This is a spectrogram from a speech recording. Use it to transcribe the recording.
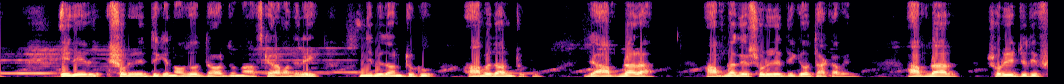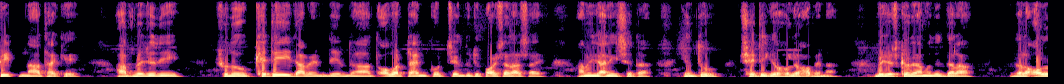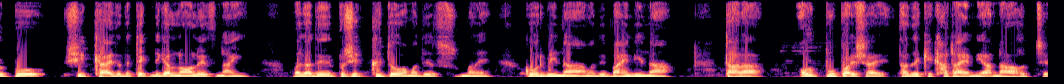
এদের শরীরের দিকে নজর দেওয়ার জন্য আজকের আমাদের এই নিবেদনটুকু আবেদনটুকু যে আপনারা আপনাদের শরীরের দিকেও তাকাবেন। আপনার শরীর যদি ফিট না থাকে, আপনি যদি শুধু খেটেই যাবেন, দিন রাত ওভার টাইম করছেন, দুটি পয়সার আশায়, আমি জানি সেটা, কিন্তু সেটিকে হলে হবে না। বিশেষ করে আমাদের দ্বারা যারা অল্প শিক্ষায়, যাদের টেকনিক্যাল নলেজ নাই, বা যাদের প্রশিক্ষিত আমাদের মানে কর্মী না, আমাদের বাহিনী না তারা অল্প পয়সায় তাদেরকে খাটায় নিয়ে নেওয়া হচ্ছে।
